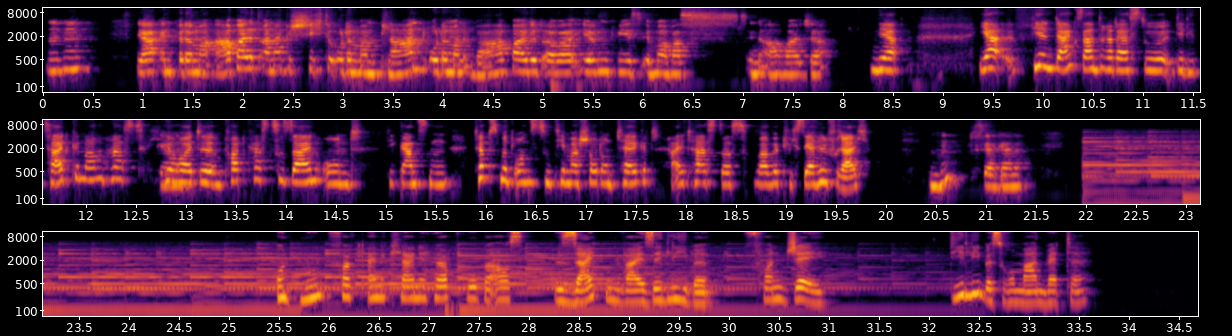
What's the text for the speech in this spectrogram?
Mhm. Ja, entweder man arbeitet an einer Geschichte oder man plant oder man überarbeitet, aber irgendwie ist immer was in Arbeit, ja. Ja. Ja, vielen Dank, Sandra, dass du dir die Zeit genommen hast, Gerne. hier heute im Podcast zu sein und die ganzen Tipps mit uns zum Thema Show Don't Tell geteilt hast. Das war wirklich sehr hilfreich. Mhm, sehr gerne. Und nun folgt eine kleine Hörprobe aus Seitenweise Liebe von Jay. Die Liebesromanwette.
